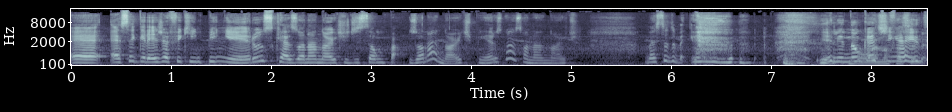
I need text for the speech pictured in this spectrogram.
É, essa igreja fica em Pinheiros, que é a zona norte de São Paulo. Zona norte? Pinheiros não é zona norte. Mas tudo bem. e ele nunca tinha ido.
